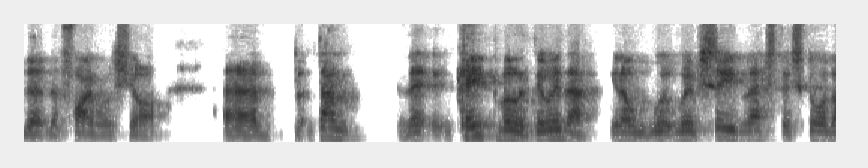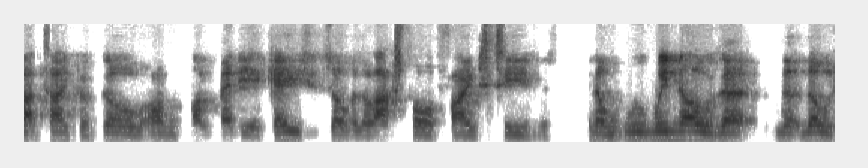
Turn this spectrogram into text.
the, the final shot, um, but Dan capable of doing that. You know, we've seen Leicester score that type of goal on, on many occasions over the last four or five seasons. You know, we know that, that those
